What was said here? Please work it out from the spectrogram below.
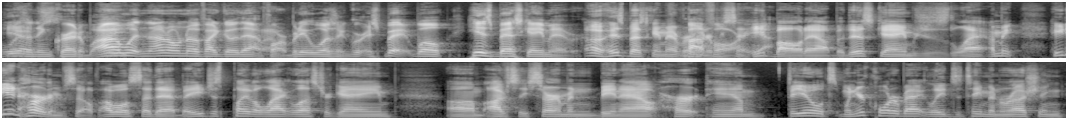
It wasn't incredible. I wouldn't. I don't know if I'd go that far, but it was a great. Well, his best game ever. Oh, his best game ever, By 100%. far, He balled out, but this game was just lack. I mean, he didn't hurt himself. I will say that, but he just played a lackluster game. Um, obviously, Sermon being out hurt him. Fields, when your quarterback leads the team in rushing,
